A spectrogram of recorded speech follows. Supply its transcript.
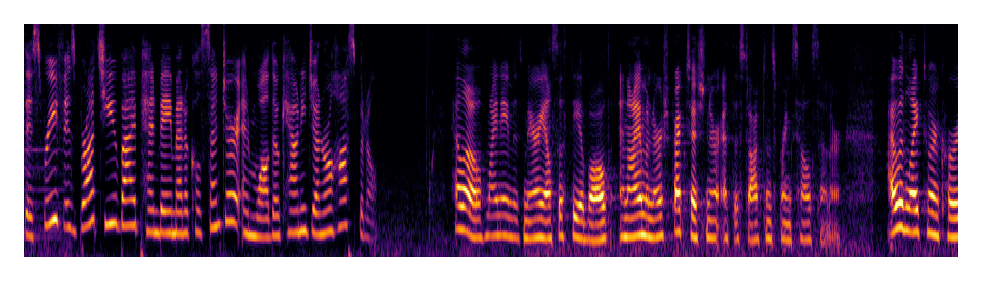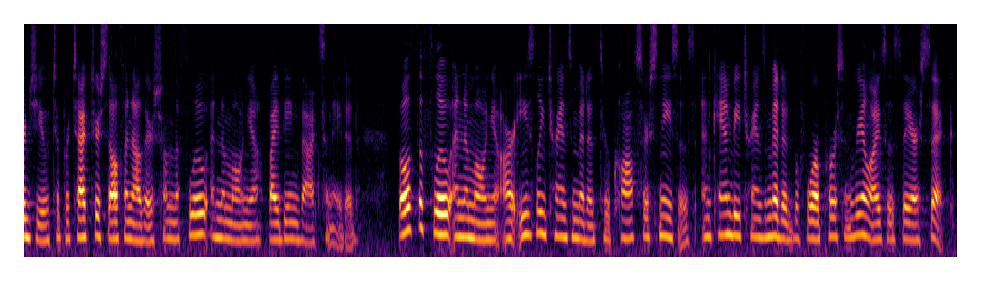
This brief is brought to you by Pen Bay Medical Center and Waldo County General Hospital. Hello, my name is Mary Elsa Theobald, and I am a nurse practitioner at the Stockton Springs Health Center. I would like to encourage you to protect yourself and others from the flu and pneumonia by being vaccinated. Both the flu and pneumonia are easily transmitted through coughs or sneezes and can be transmitted before a person realizes they are sick.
